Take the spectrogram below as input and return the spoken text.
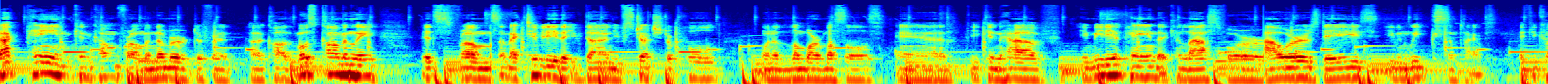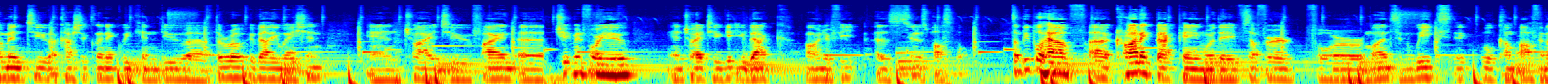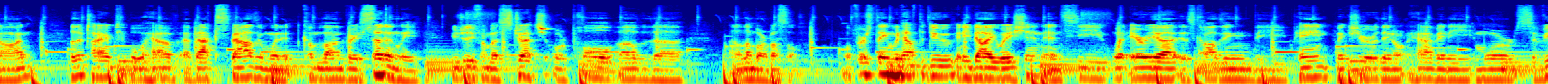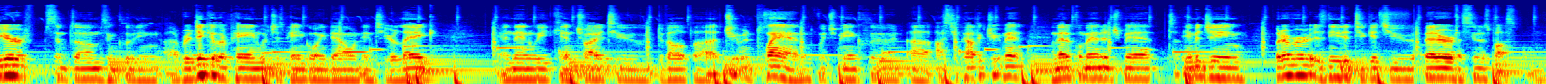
Back pain can come from a number of different uh, causes. Most commonly, it's from some activity that you've done, you've stretched or pulled one of the lumbar muscles, and you can have immediate pain that can last for hours, days, even weeks sometimes. If you come into Akasha Clinic, we can do a thorough evaluation and try to find a treatment for you and try to get you back on your feet as soon as possible. Some people have uh, chronic back pain where they've suffered for months and weeks. It will come off and on. Other times people will have a back spasm when it comes on very suddenly, usually from a stretch or pull of the uh, lumbar muscle. Well, first thing we'd have to do an evaluation and see what area is causing the pain. Make sure they don't have any more severe symptoms, including uh, radicular pain, which is pain going down into your leg and then we can try to develop a treatment plan, which may include uh, osteopathic treatment, medical management, imaging, whatever is needed to get you better as soon as possible.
